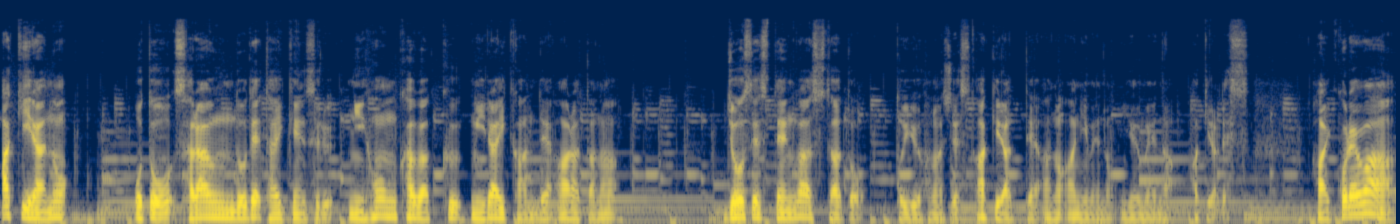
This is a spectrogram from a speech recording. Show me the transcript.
アキラの音をサラウンドで体験する日本科学未来館で新たな常設展がスタートという話です。アキラってあのアニメの有名なアキラです。はい、これは、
